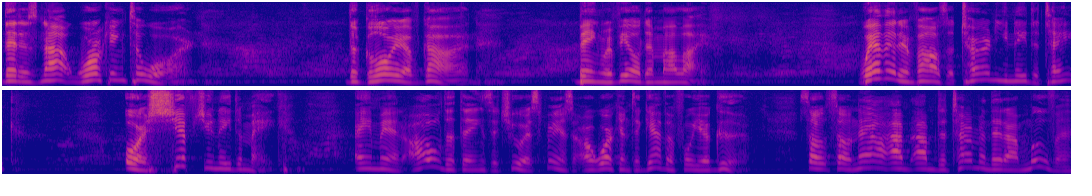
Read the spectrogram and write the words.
that is not working toward the glory of God being revealed in my life. Whether it involves a turn you need to take or a shift you need to make. Amen. All the things that you are experiencing are working together for your good. So, so now I'm, I'm determined that I'm moving,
